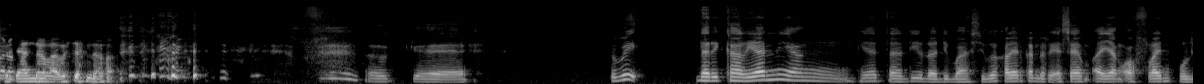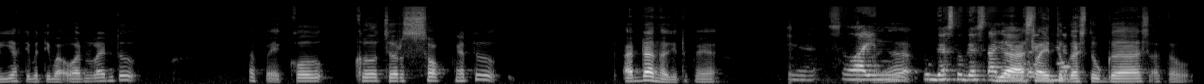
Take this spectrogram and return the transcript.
Bercanda pak bercanda pak. Oke. Tapi dari kalian nih yang ya tadi udah dibahas juga kalian kan dari SMA yang offline kuliah tiba-tiba online tuh apa ya cul- culture shocknya tuh ada nggak gitu kayak? Iya, selain tugas-tugas tadi ya selain tugas-tugas atau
